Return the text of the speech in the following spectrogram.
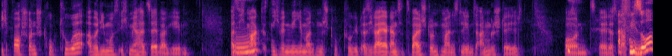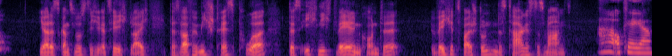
ich brauch schon Struktur, aber die muss ich mir halt selber geben. Also ich mhm. mag das nicht, wenn mir jemand eine Struktur gibt. Also ich war ja ganze zwei Stunden meines Lebens angestellt. Und äh, das war. Ach, wieso? ja, das ist ganz lustig, erzähle ich gleich. Das war für mich Stress pur, dass ich nicht wählen konnte, welche zwei Stunden des Tages das waren. Ah, okay, ja.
